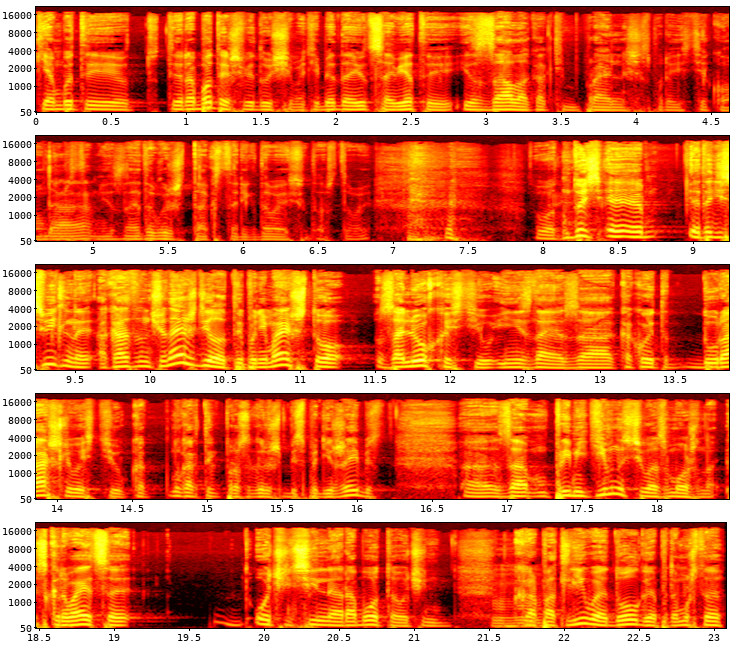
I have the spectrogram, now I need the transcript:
кем бы ты... Ты работаешь ведущим, а тебе дают советы из зала, как тебе правильно сейчас провести конкурс. Да. там, не знаю, ты говоришь, так, старик, давай сюда вставай. Вот. Ну, то есть э, это действительно, а когда ты начинаешь делать, ты понимаешь, что за легкостью и, не знаю, за какой-то дурашливостью, как, ну, как ты просто говоришь, без падежей, без, э, за примитивностью, возможно, скрывается очень сильная работа, очень Мгм. кропотливая, долгая, потому что,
